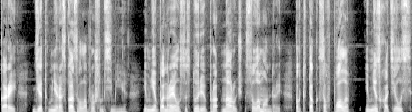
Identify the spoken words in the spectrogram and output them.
Карей, дед мне рассказывал о прошлом семье, и мне понравилась история про наруч с саламандрой. Как-то так совпало, и мне захотелось.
